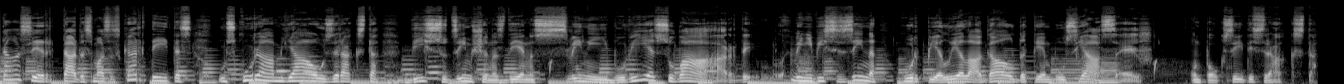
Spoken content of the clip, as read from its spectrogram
Tās ir tādas mazas kartītes, uz kurām jāuzraksta visu dzimšanas dienas svinību viesu vārdi, lai viņi visi zina, kur pie lielā galda tiem būs jāsēž. Un Puksītis raksta,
